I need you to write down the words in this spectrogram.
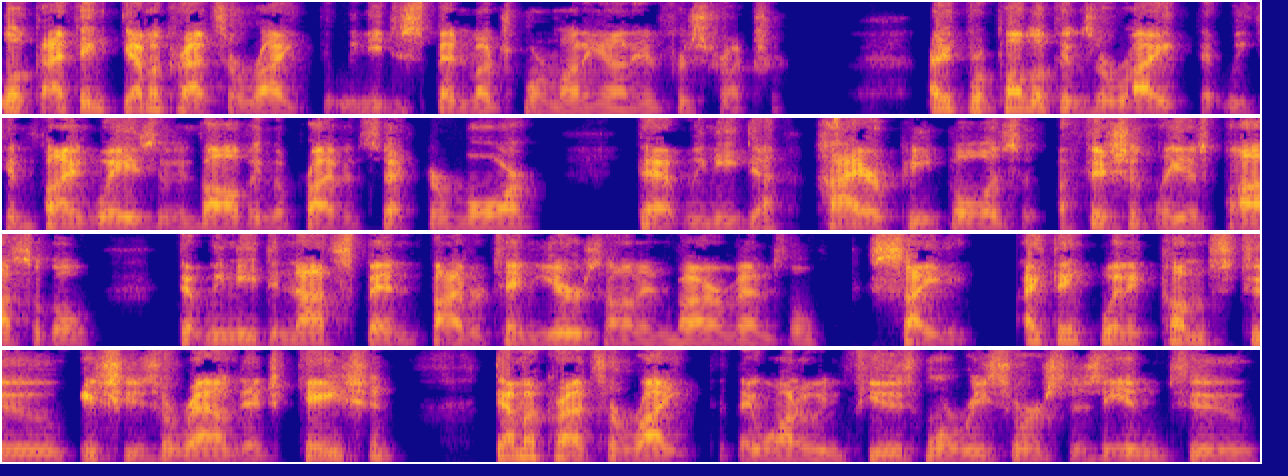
Look, I think Democrats are right that we need to spend much more money on infrastructure. I think Republicans are right that we can find ways of involving the private sector more, that we need to hire people as efficiently as possible, that we need to not spend five or 10 years on environmental siting. I think when it comes to issues around education, Democrats are right that they want to infuse more resources into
